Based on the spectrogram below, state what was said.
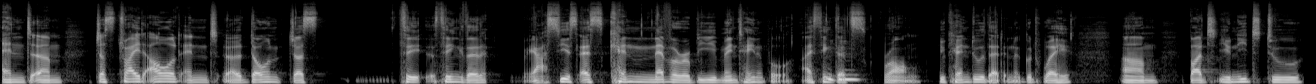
and um, just try it out and uh, don't just th- think that yeah CSS can never be maintainable. I think that's wrong. You can do that in a good way, um, but you need to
